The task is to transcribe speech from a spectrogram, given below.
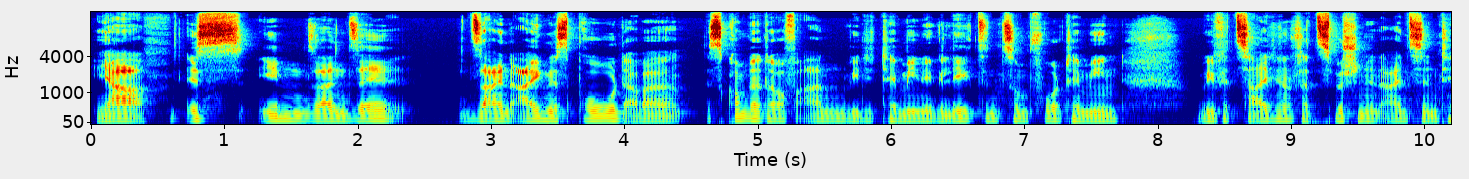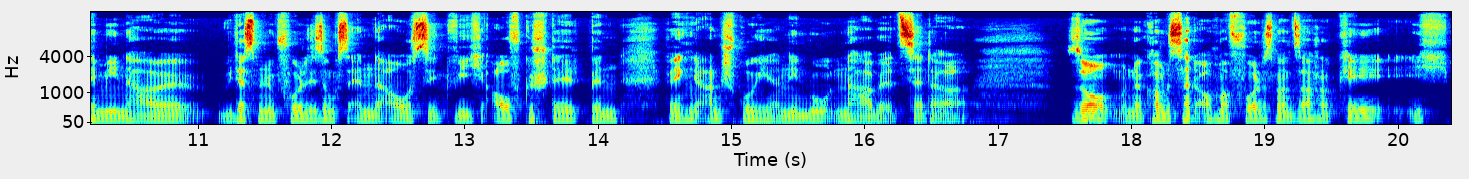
ja, ist eben sein, sein eigenes Brot, aber es kommt halt darauf an, wie die Termine gelegt sind zum Vortermin, wie viel Zeit ich noch dazwischen den einzelnen Terminen habe, wie das mit dem Vorlesungsende aussieht, wie ich aufgestellt bin, welchen Anspruch ich an die Noten habe, etc. So, und dann kommt es halt auch mal vor, dass man sagt, okay, ich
